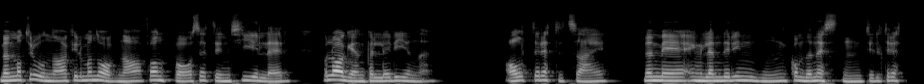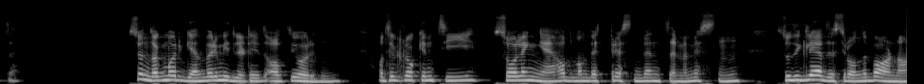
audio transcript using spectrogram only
Men matrona Filmanovna fant på å sette inn kiler og lage en pellerine. Alt rettet seg, men med englenderinden kom det nesten til trette. Søndag morgen var imidlertid alt i orden, og til klokken ti, så lenge hadde man bedt presten vente med messen, sto de gledesstrålende barna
